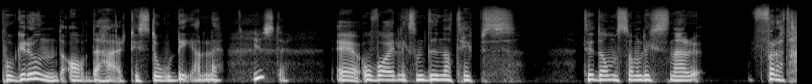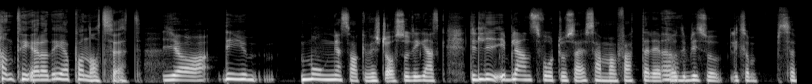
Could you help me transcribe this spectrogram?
På grund av det här till stor del. Just det. Eh, och vad är liksom dina tips till de som lyssnar för att hantera det på något sätt? Ja, det är ju många saker förstås och det är, ganska, det är ibland svårt att så sammanfatta det. På, det blir så, liksom, så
